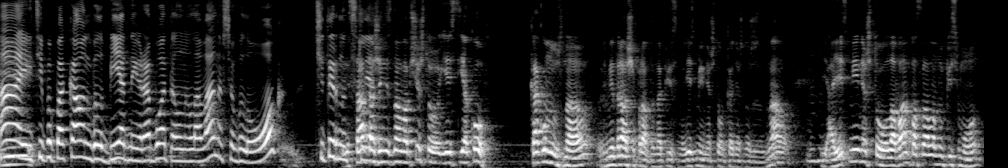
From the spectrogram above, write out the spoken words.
А, и типа пока он был бедный и работал на Лавана, все было ок. 14 Исав лет. даже не знал вообще, что есть Яков. Как он узнал? В Мидраше, правда, написано. Есть мнение, что он, конечно же, знал. И- А есть мнение, что Лаван послал ему письмо.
